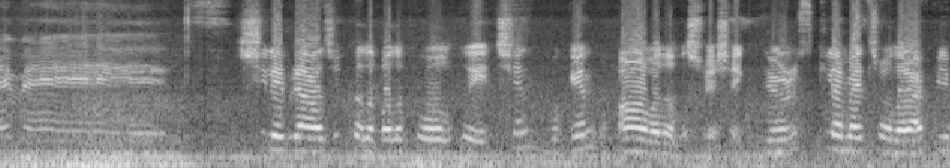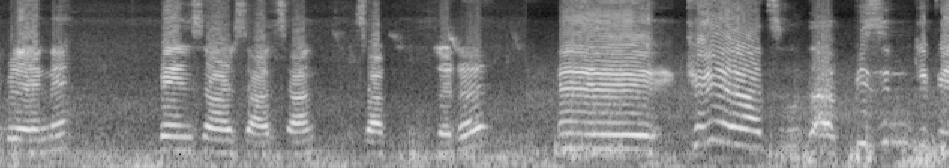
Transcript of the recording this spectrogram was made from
Evet. Şile birazcık kalabalık olduğu için bugün Ava'da alışverişe gidiyoruz. Kilometre olarak birbirlerine benzer zaten uzaklıkları. Ee, köy hayatında bizim gibi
